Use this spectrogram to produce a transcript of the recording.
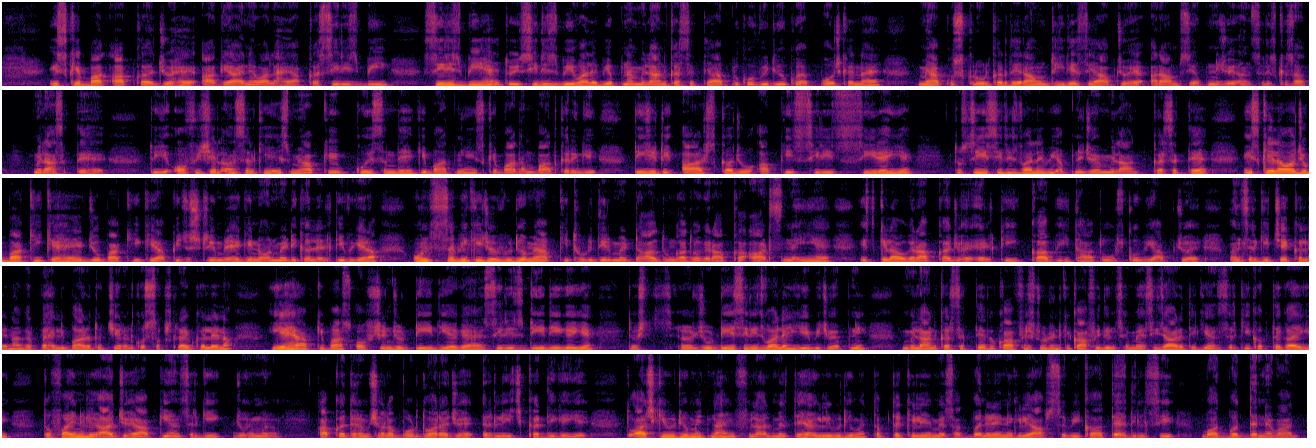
इसके बाद आपका जो है आगे आने वाला है आपका सीरीज़ बी सीरीज़ बी है तो इस सीरीज़ बी वाले भी अपना मिलान कर सकते हैं। आप लोग को वीडियो को पॉज करना है। मैं आपको स्क्रॉल कर दे रहा हूँ। धीरे से आप जो है आराम से अपने जो है आंसर इसके साथ मिला सकते हैं। तो ये ऑफिशियल आंसर की है, इसमें आपके कोई संदेह की बात नहीं है। इसके बाद हम बात करेंगे टीजीटी आर्ट्स का जो आपकी सीरीज़ सी रही है। तो सी सीरीज़ वाले भी अपने जो है मिलान कर सकते हैं। इसके अलावा जो बाकी के हैं, जो बाकी के आपकी जो स्ट्रीम रहेगी नॉन मेडिकल एलटी वगैरह, उन सभी की जो वीडियो मैं आपकी थोड़ी देर में डाल दूँगा तो अगर आपका आर्ट्स नहीं है, इसके अलावा अगर आपका जो है एलटी का भी था तो उसको भी आप जो है आंसर की चेक कर लेना। अगर पहली बार है तो चैनल को सब्सक्राइब कर लेना। ये है आपके पास ऑप्शन जो डी दिया गया है सीरीज़ डी दी गई है। तो जो डी सीरीज़ वाले हैं, ये भी जो है अपनी मिलान कर सकते हैं। तो काफ़ी स्टूडेंट के काफ़ी दिन से मैसेज आ रहे थे कि आंसर की कब तक आएगी। तो फाइनली आज जो है आपकी आंसर की जो है आपका धर्मशाला बोर्ड द्वारा जो है रिलीज़ कर दी गई है। तो आज की वीडियो में इतना ही। फ़िलहाल मिलते हैं अगली वीडियो में। तब तक के लिए मेरे साथ बने रहने के लिए आप सभी का तह दिल से बहुत बहुत धन्यवाद।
